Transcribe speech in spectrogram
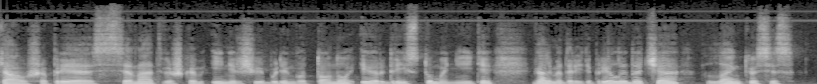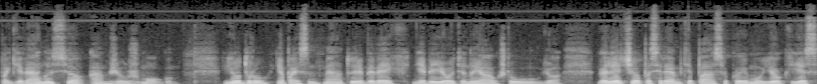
kiaušą prie senatviškam įniršiui būdingo tono ir drįstų manyti, galime daryti prielaidą, čia lankiusis pagyvenusio amžiaus žmogų. Judrų, nepaisant metų ir beveik nebejotinai aukšto ūgio. Galėčiau pasiremti pasakojimu, jog jis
